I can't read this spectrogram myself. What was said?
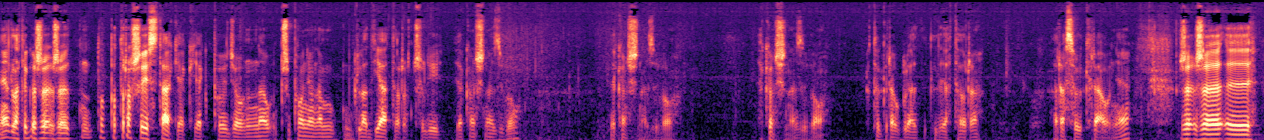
Nie? Dlatego, że, że to po trosze jest tak, jak, jak powiedział, na, przypomniał nam gladiator, czyli jak on się nazywał? Jak on się nazywał? Jak on się nazywał? Kto grał gladiatora? Russell Crowe, nie? Że, że y,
